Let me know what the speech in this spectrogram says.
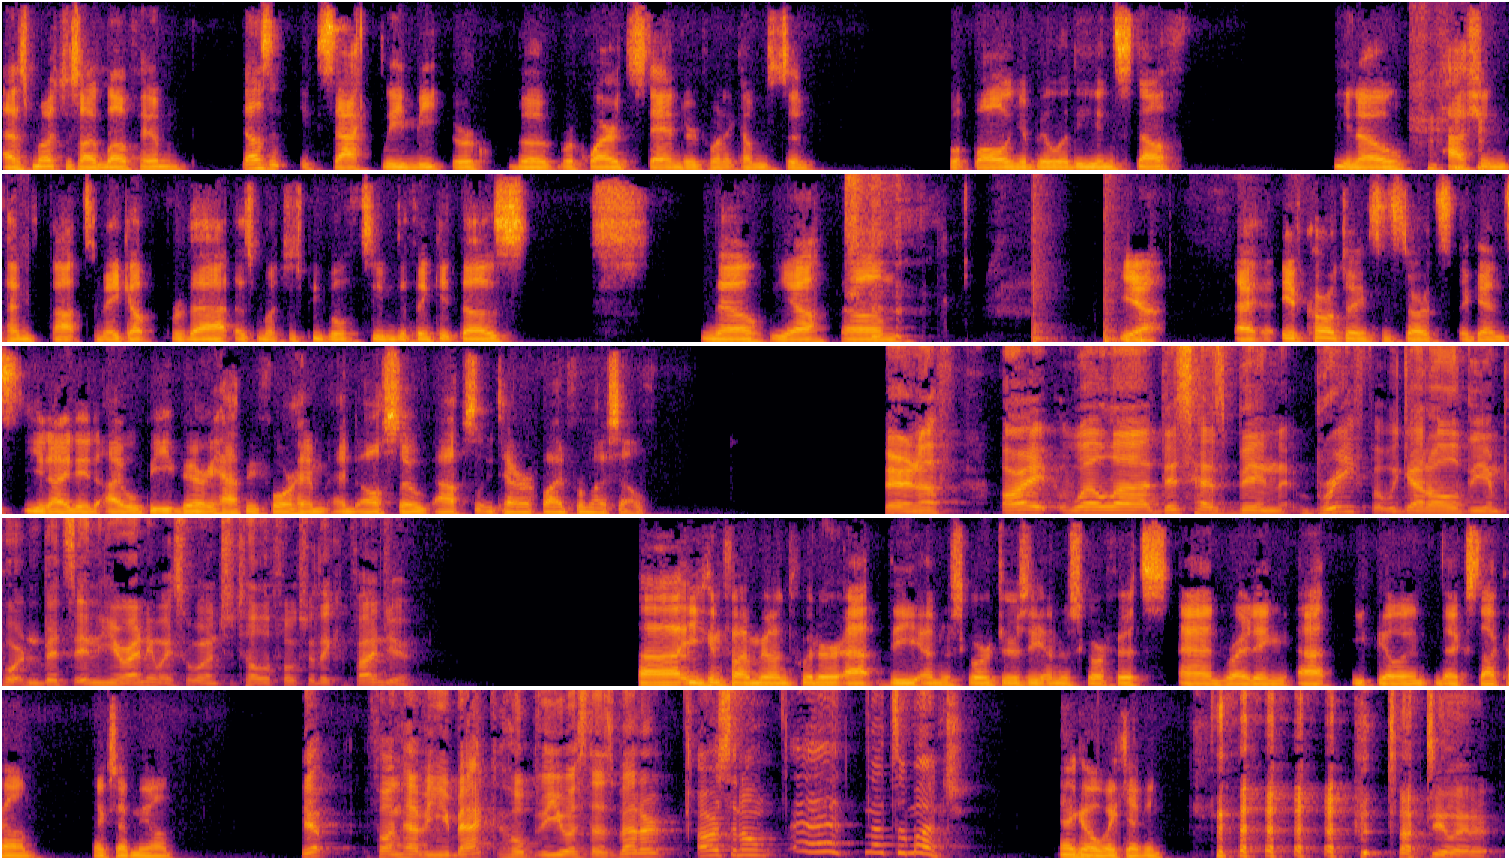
as much as I love him, doesn't exactly meet the, the required standard when it comes to footballing ability and stuff. You know, passion tends not to make up for that as much as people seem to think it does. No, yeah, um, yeah. I, if Carl Jenkinson starts against United, I will be very happy for him and also absolutely terrified for myself. Fair enough. All right. Well, uh, this has been brief, but we got all of the important bits in here anyway. So why don't you tell the folks where they can find you? Uh, you can find me on Twitter at the underscore jersey underscore Fitz and writing at eplindex.com. Thanks for having me on. Yep. Fun having you back. Hope the U.S. does better. Arsenal, eh, not so much. I go away, Kevin. Talk to you later.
